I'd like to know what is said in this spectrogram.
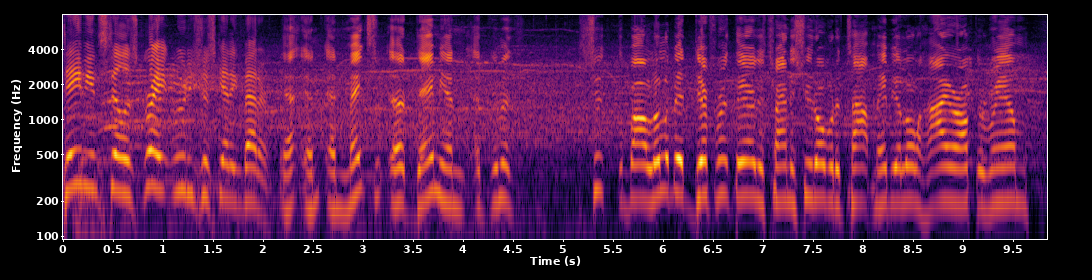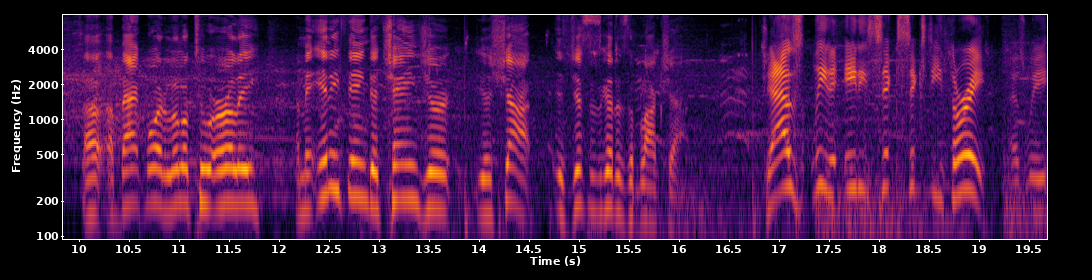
Damian still is great. Rudy's just getting better. And, and, and makes uh, Damian uh, shoot the ball a little bit different there, just trying to shoot over the top, maybe a little higher off the rim, uh, a backboard a little too early. I mean, anything to change your, your shot is just as good as the block shot. Jazz lead at 86 63 as we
